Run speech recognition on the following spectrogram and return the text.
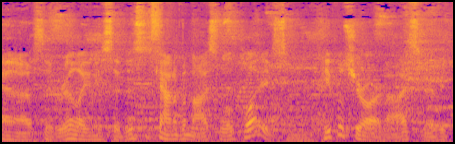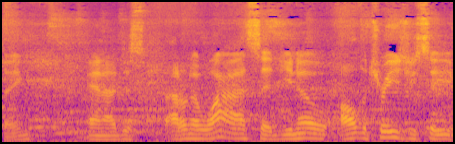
And I said, "Really?" And he said, "This is kind of a nice little place, and people sure are nice and everything." And I just, I don't know why. I said, "You know, all the trees you see,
